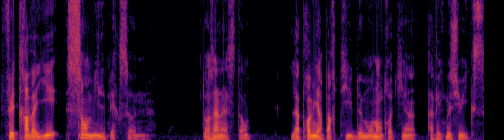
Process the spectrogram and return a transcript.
fait travailler 100 000 personnes. Dans un instant, la première partie de mon entretien avec Monsieur X.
